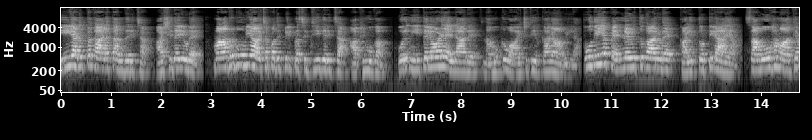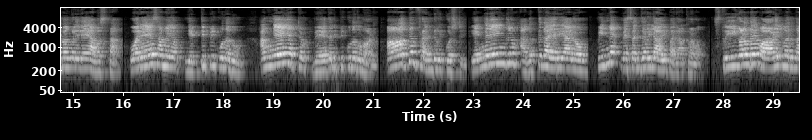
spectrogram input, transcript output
ഈ അടുത്ത കാലത്ത് അന്തരിച്ച അഷിതയുടെ മാതൃഭൂമി ആഴ്ചപ്പതിപ്പിൽ പ്രസിദ്ധീകരിച്ച അഭിമുഖം. ഒരു നീറ്റലോടെയല്ലാതെ നമുക്ക് വായിച്ചു തീർക്കാനാവില്ല. പുതിയ പെണ്ണെഴുത്തുകാരുടെ കളിത്തൊട്ടിലായ സമൂഹ മാധ്യമങ്ങളിലെ അവസ്ഥ ഒരേ സമയം ഞെട്ടിപ്പിക്കുന്നതും അങ്ങേയറ്റം വേദനിപ്പിക്കുന്നതുമാണ്. ആദ്യം ഫ്രണ്ട് റിക്വസ്റ്റ് എങ്ങനെയെങ്കിലും അകത്ത് കയറിയാലോ പിന്നെ മെസഞ്ചറിലായി പരാക്രമം. സ്ത്രീകളുടെ വാളിൽ വരുന്ന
